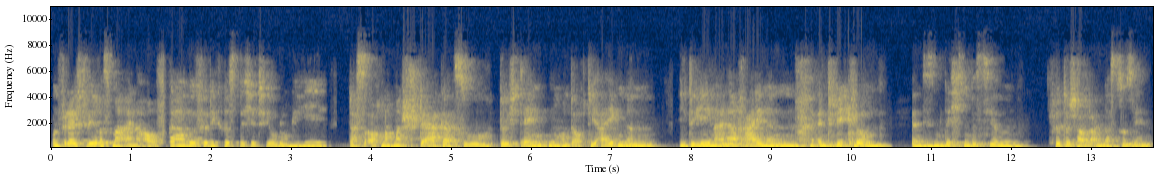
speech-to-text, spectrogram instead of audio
Und vielleicht wäre es mal eine Aufgabe für die christliche Theologie, das auch noch mal stärker zu durchdenken und auch die eigenen Ideen einer reinen Entwicklung in diesem Licht ein bisschen kritischer und anders zu sehen.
